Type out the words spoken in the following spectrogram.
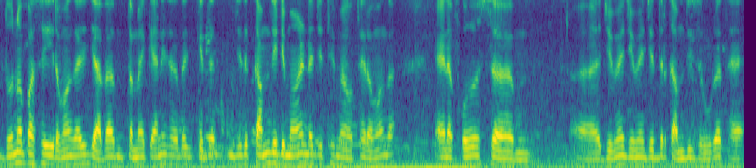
ਦੋਨੋਂ ਪਾਸੇ ਹੀ ਰਵਾਂਗਾ ਜੀ। ਜ਼ਿਆਦਾ ਤਾਂ ਮੈਂ ਕਹਿ ਨਹੀਂ ਸਕਦਾ ਕਿ ਕਿਤੇ ਜਿੱਥੇ ਕੰਮ ਦੀ ਡਿਮਾਂਡ ਹੈ ਜਿੱਥੇ ਮੈਂ ਉੱਥੇ ਰਵਾਂਗਾ। ਐਂਡ ਆਫ ਕੋਰਸ ਜਿਵੇਂ ਜਿਵੇਂ ਜਿੱਧਰ ਕੰਮ ਦੀ ਜ਼ਰੂਰਤ ਹੈ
